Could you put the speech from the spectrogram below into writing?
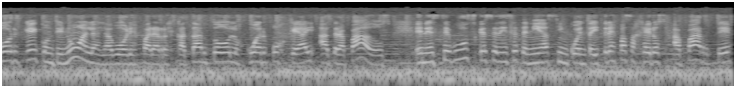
porque continúan las labores para rescatar todos los cuerpos que hay atrapados en este bus que se dice tenía 53 pasajeros aparte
